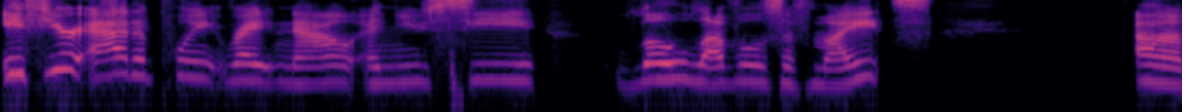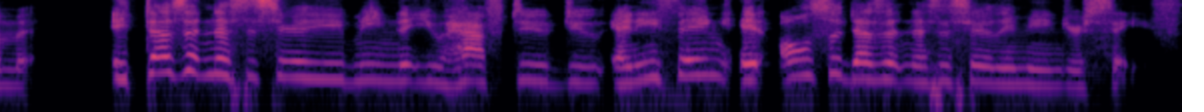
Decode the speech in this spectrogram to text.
if you're at a point right now and you see low levels of mites, um, it doesn't necessarily mean that you have to do anything. It also doesn't necessarily mean you're safe.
